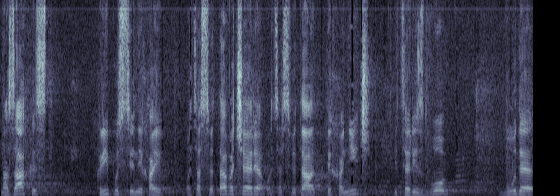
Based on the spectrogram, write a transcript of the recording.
на захист кріпості, нехай оця свята вечеря, оця свята тиха ніч і це Різдво буде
